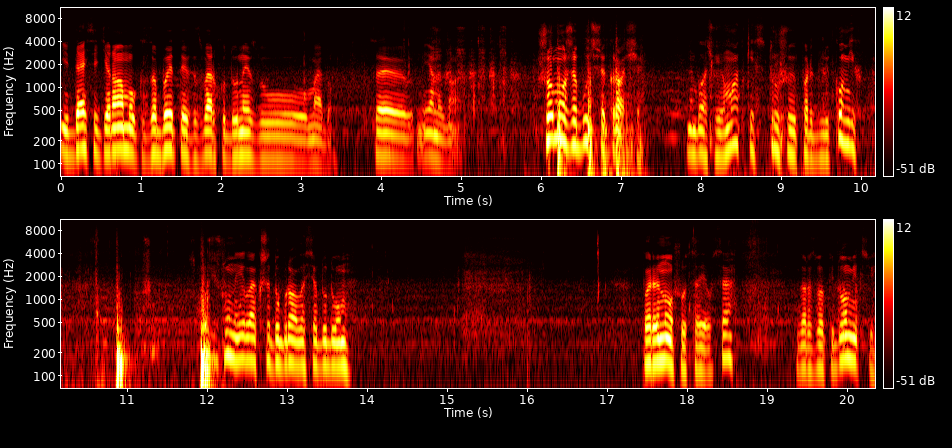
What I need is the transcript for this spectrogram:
І 10 рамок забитих зверху донизу медом. Це я не знаю. Що може бути ще краще? Не бачу я матки, струшую перед людком їх. Скоріше вони легше добралися додому. Переношу це я все. Зараз в апідомік свій.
